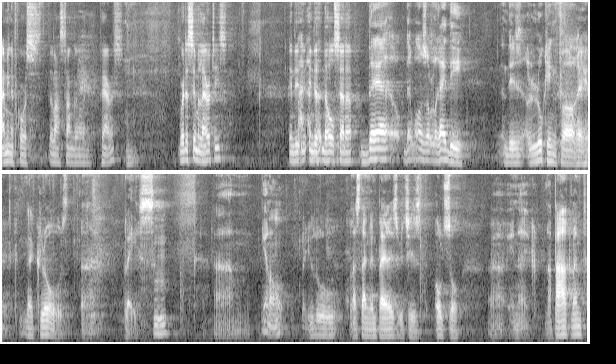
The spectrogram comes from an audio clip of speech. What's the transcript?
I mean, of course, The Last Tango in Paris. Were there similarities in the, in the, the whole setup? There, there was already this looking for a, a closed uh, place. Um, you know, you do Last Tango in Paris, which is also uh, in a, an apartment,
